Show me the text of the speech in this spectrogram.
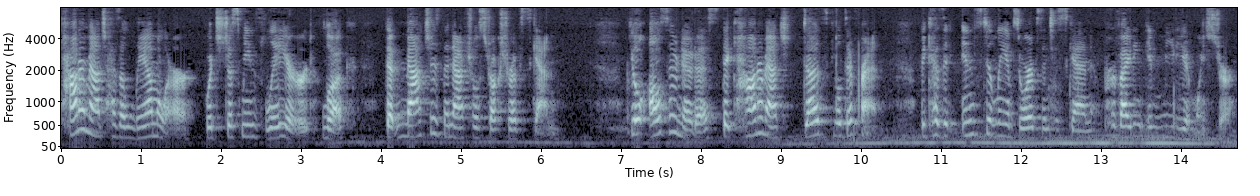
Countermatch has a lamellar, which just means layered, look that matches the natural structure of skin. You'll also notice that Countermatch does feel different because it instantly absorbs into skin, providing immediate moisture.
